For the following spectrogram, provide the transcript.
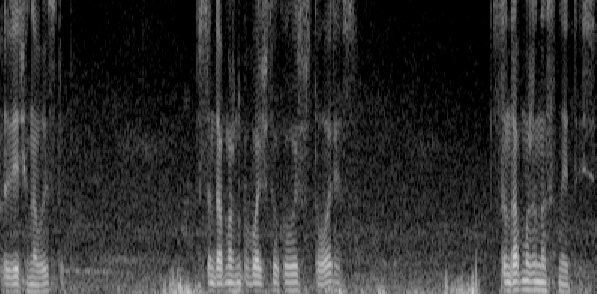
прийдячи на виступ. Стендап можна побачити у когось в сторіс. Стендап може наснитись.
